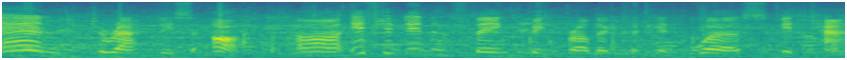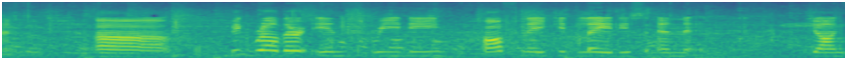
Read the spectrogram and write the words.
And to wrap this up, uh, if you didn't think Big Brother could get worse, it can. Uh, Big Brother in 3D, half naked ladies and young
